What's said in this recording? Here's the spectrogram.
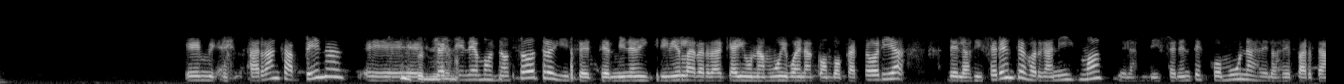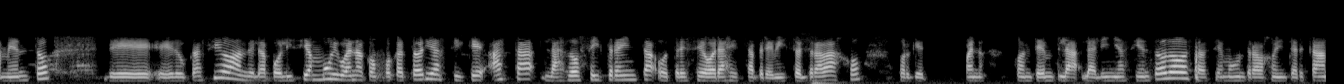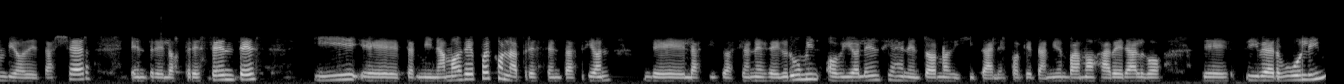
Eh, arranca apenas eh, terminemos nosotros y se termina de inscribir. La verdad que hay una muy buena convocatoria de los diferentes organismos, de las diferentes comunas de los departamentos de educación, de la policía, muy buena convocatoria, así que hasta las 12 y 30 o 13 horas está previsto el trabajo, porque, bueno, contempla la línea 102, hacemos un trabajo de intercambio de taller entre los presentes y eh, terminamos después con la presentación de las situaciones de grooming o violencias en entornos digitales, porque también vamos a ver algo de ciberbullying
